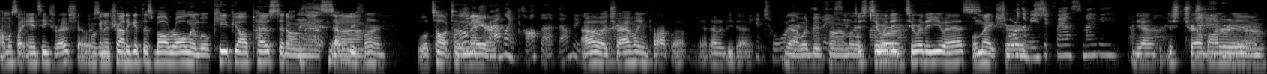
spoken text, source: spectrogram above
almost like Antiques Roadshow. or We're going to try to get this ball rolling. We'll keep y'all posted on this. That would Uh, be fun. We'll talk to or the like mayor. a traveling pop up. That would be. Oh, a traveling pop up. Yeah, that would be dope. You could tour. That would be That'd fun, super Just fun. tour the tour. tour the U.S. We'll make sure. Tour the music fest, maybe. That'd yeah, just Trail Bonnaroo Yeah. or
